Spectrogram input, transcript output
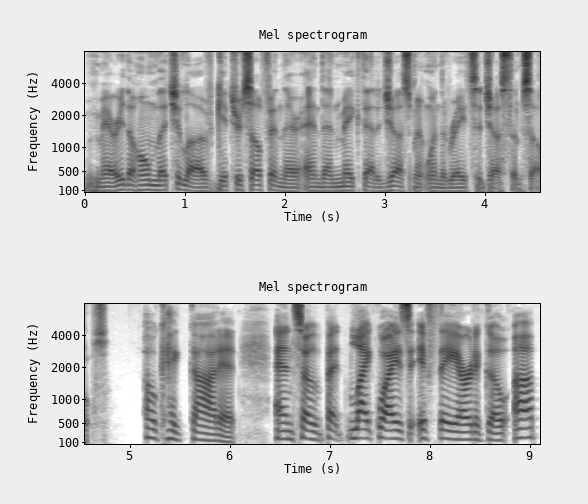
marry the home that you love, get yourself in there and then make that adjustment when the rates adjust themselves. Okay, got it. And so but likewise if they are to go up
